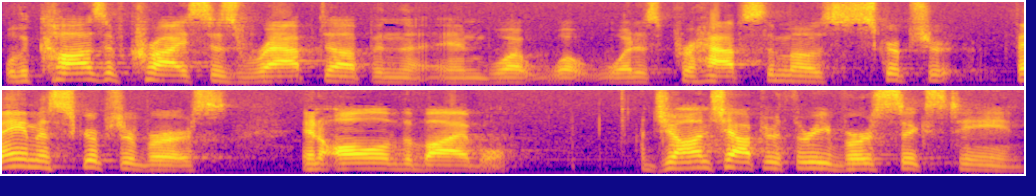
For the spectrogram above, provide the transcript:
Well, the cause of Christ is wrapped up in, the, in what, what, what is perhaps the most scripture, famous scripture verse in all of the Bible. John chapter 3, verse 16,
